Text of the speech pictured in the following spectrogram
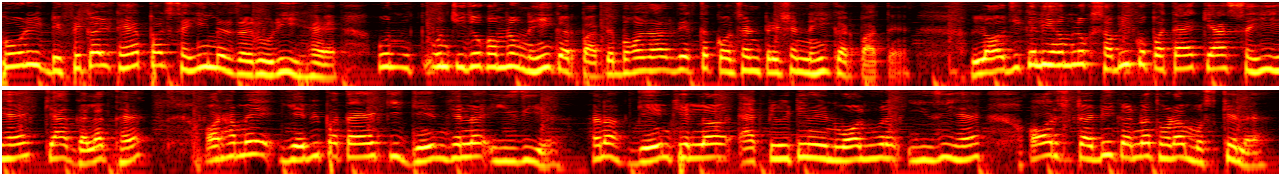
थोड़ी डिफ़िकल्ट है, पर सही में ज़रूरी है, उन उन चीज़ों को हम लोग नहीं कर पाते, बहुत ज़्यादा देर तक कॉन्सेंट्रेशन नहीं कर पाते हैं। लॉजिकली हम लोग सभी को पता है क्या सही है, क्या गलत है, और हमें ये भी पता है कि गेम खेलना ईजी है। है ना? गेम खेलना एक्टिविटी में इन्वॉल्व होना ईजी है और स्टडी करना थोड़ा मुश्किल है।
